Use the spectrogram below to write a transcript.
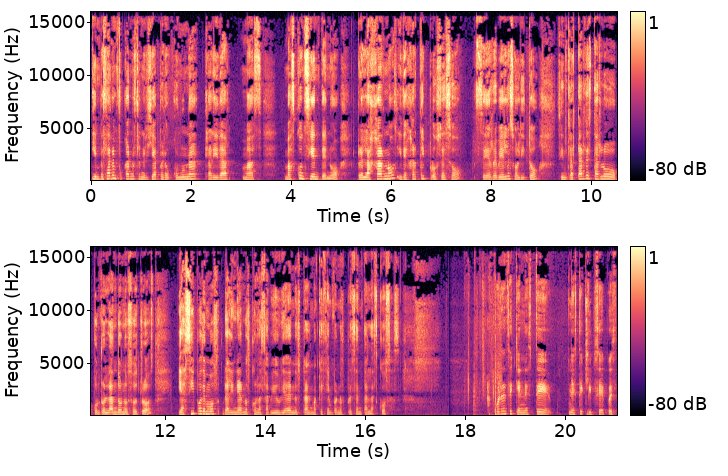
y empezar a enfocar nuestra energía, pero con una claridad más, más consciente, ¿no? Relajarnos y dejar que el proceso se revele solito, sin tratar de estarlo controlando nosotros, y así podemos realinearnos con la sabiduría de nuestra alma que siempre nos presenta las cosas. Acuérdense que en este, en este eclipse, pues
